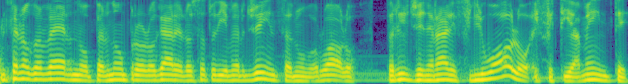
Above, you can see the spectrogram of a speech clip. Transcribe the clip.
il piano governo per non prorogare lo stato di emergenza, nuovo ruolo per il generale figliuolo, effettivamente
